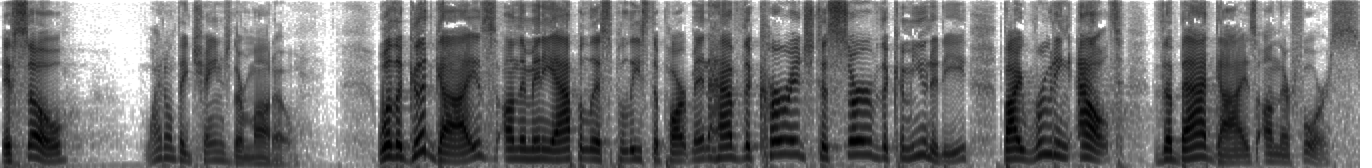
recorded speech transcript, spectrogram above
If so, why don't they change their motto? Will the good guys on the Minneapolis Police Department have the courage to serve the community by rooting out the bad guys on their force?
